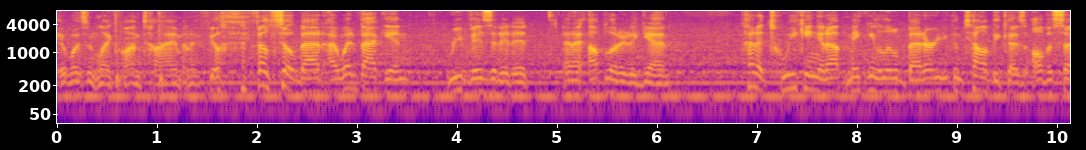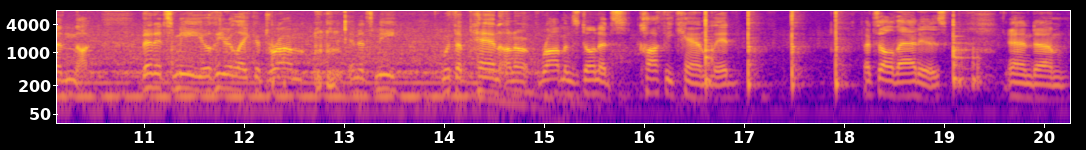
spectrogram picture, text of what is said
it wasn't like on time and I feel I felt so bad. I went back in, revisited it, and I uploaded it again, kind of tweaking it up, making it a little better. You can tell because all of a sudden uh, Then it's me. You'll hear like a drum, and it's me with a pen on a Robin's Donuts coffee can lid. That's all that is. And um,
